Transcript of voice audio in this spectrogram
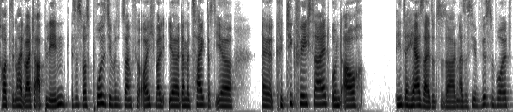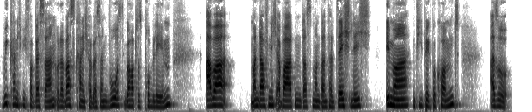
trotzdem halt weiter ablehnen, ist es was Positives sozusagen für euch, weil ihr damit zeigt, dass ihr äh, kritikfähig seid und auch hinterher seid sozusagen. Also dass ihr wissen wollt, wie kann ich mich verbessern oder was kann ich verbessern, wo ist überhaupt das Problem. Aber man darf nicht erwarten, dass man dann tatsächlich immer ein Feedback bekommt. Also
